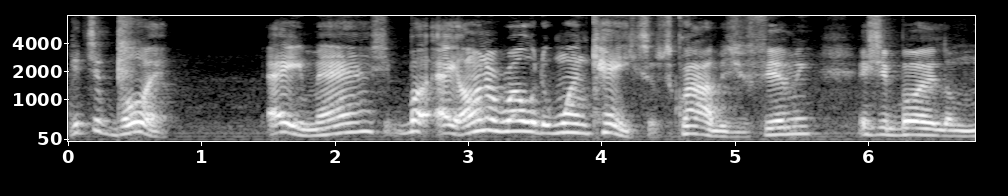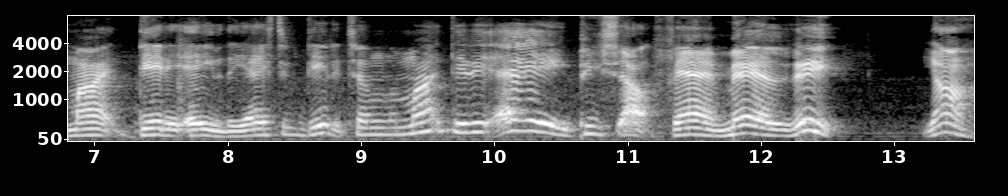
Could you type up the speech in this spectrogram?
get your boy Hey man, but hey, on the road to 1K subscribers, you feel me? It's your boy Lamont did it. Hey, they asked who did it. Tell them Lamont did it. Hey, peace out, family. Young.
